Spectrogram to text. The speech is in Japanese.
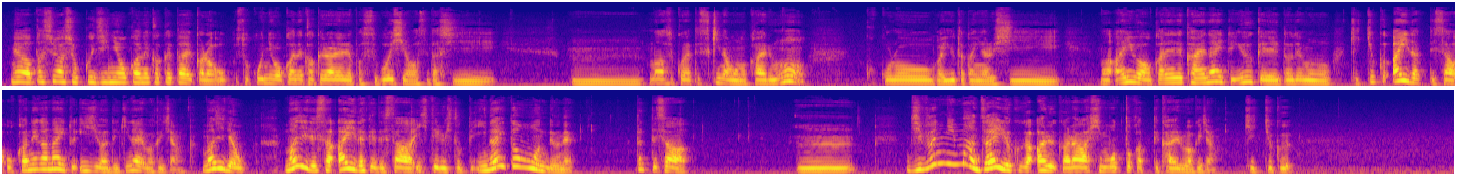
ね、私は食事にお金かけたいからそこにお金かけられればすごい幸せだし、うん、まあこうやって好きなもの買えるも心が豊かになるし、まあ愛はお金で買えないと言うけれど、でも結局愛だってさ、お金がないと維持はできないわけじゃん。マジで、マジでさ、愛だけでさ、生きてる人っていないと思うんだよね。だってさ、うーん、自分にまあ財力があるから紐とかって買えるわけじゃん。結局。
